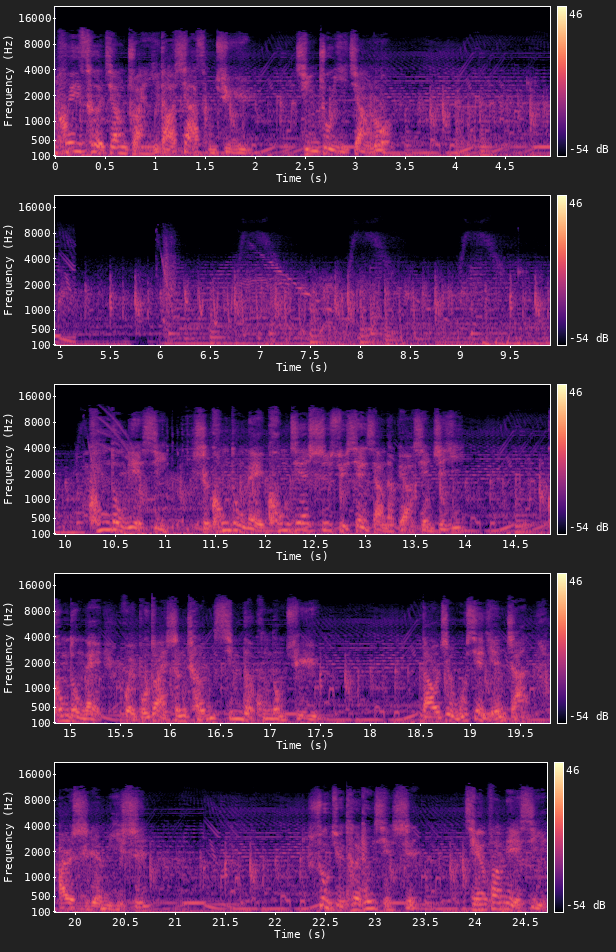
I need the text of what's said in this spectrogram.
推测将转移到下层区域，请注意降落。空洞裂隙是空洞内空间失序现象的表现之一，空洞内会不断生成新的空洞区域，导致无限延展而使人迷失。数据特征显示，前方裂隙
